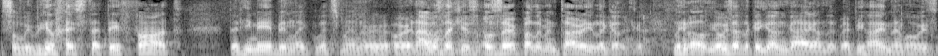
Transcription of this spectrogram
So we realized that they thought that he may have been like Litzman or, or and I was like his Ozer parliamentary, like a, you know, you always have like a young guy on the, right behind them, always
